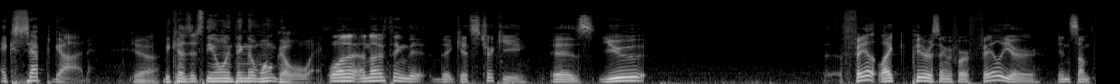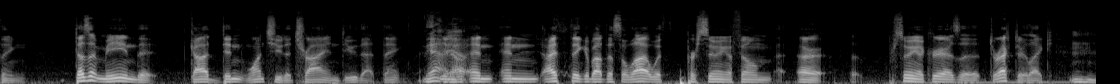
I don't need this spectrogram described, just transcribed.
except God Yeah. because it's the only thing that won't go away. Well, another thing that that gets tricky is you fail. Like Peter was saying before, failure in something doesn't mean that God didn't want you to try and do that thing. Yeah, you know. yeah. And and I think about this a lot with pursuing a film or pursuing a career as a director. Like Mm-hmm.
